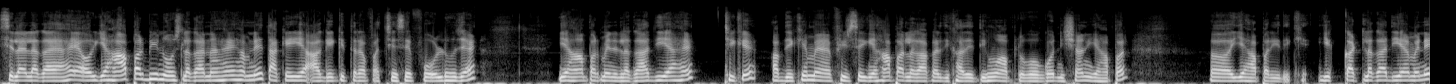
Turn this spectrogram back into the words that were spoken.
सिलाई लगाया है और यहाँ पर भी नोच लगाना है हमने ताकि ये आगे की तरफ़ अच्छे से फोल्ड हो जाए। यहाँ पर मैंने लगा दिया है, ठीक है? अब देखिए मैं फिर से यहाँ पर लगा कर दिखा देती हूँ आप लोगों को निशान यहाँ पर। यहाँ पर ये देखिए, ये कट लगा दिया मैंने।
